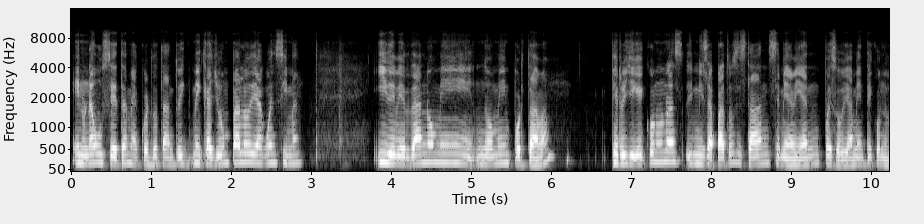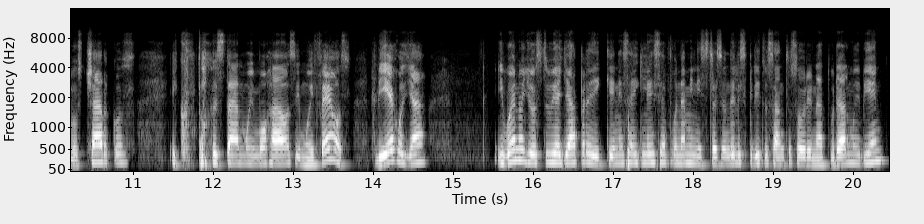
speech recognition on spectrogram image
en una buceta, me acuerdo tanto, y me cayó un palo de agua encima, y de verdad no me, no me importaba, pero llegué con unas, mis zapatos estaban, se me habían, pues obviamente con los charcos y con todo estaban muy mojados y muy feos, viejos ya. Y bueno, yo estuve allá, prediqué en esa iglesia, fue una administración del Espíritu Santo sobrenatural, muy bien.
